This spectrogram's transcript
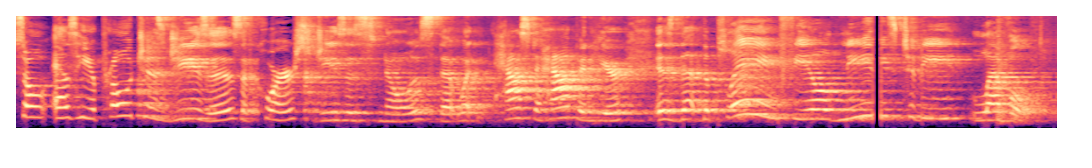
So, as he approaches Jesus, of course, Jesus knows that what has to happen here is that the playing field needs to be leveled.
